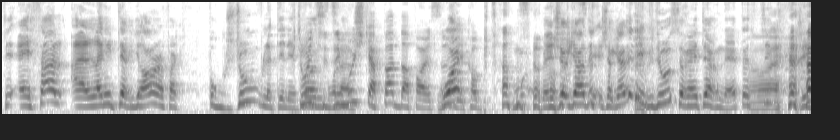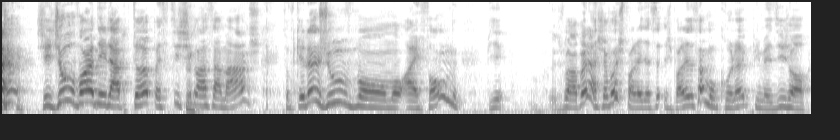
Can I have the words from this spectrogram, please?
C'est sale à l'intérieur. Fait que faut que j'ouvre le téléphone. toi, tu dis, moi, je suis capable de faire ça, Ouais. j'ai. Moi, ben, j'ai regardé, j'ai regardé des vidéos sur internet. Ouais. J'ai déjà, j'ai déjà ouvert des laptops, je sais comment ça marche. Sauf que là, j'ouvre mon, mon iPhone. Puis je me rappelle à chaque fois, je parlais de ça, je parlais de ça à mon coloc. Puis il m'a dit genre,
